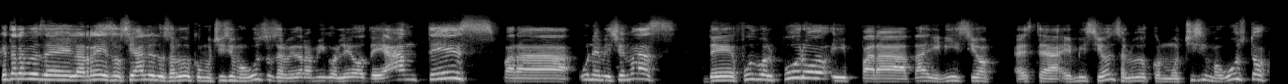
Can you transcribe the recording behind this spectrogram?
¿Qué tal amigos de las redes sociales? Los saludo con muchísimo gusto, servidor amigo Leo de antes, para una emisión más de Fútbol Puro y para dar inicio a esta emisión, saludo con muchísimo gusto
